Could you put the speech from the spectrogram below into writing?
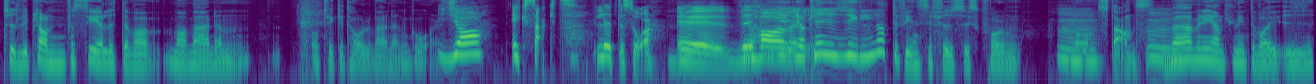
tydlig plan, ni får se lite vad, vad världen, åt vilket håll världen går? Ja, exakt. Lite så. Mm. Eh, vi jag, har... kan, jag kan ju gilla att det finns i fysisk form mm. någonstans. Mm. Det behöver egentligen inte vara i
